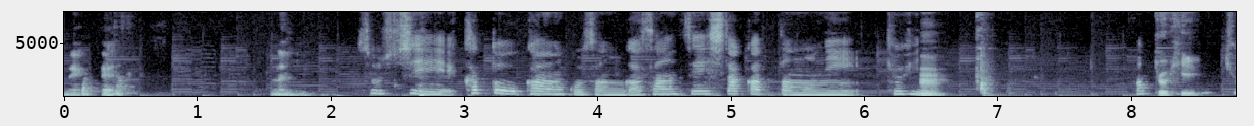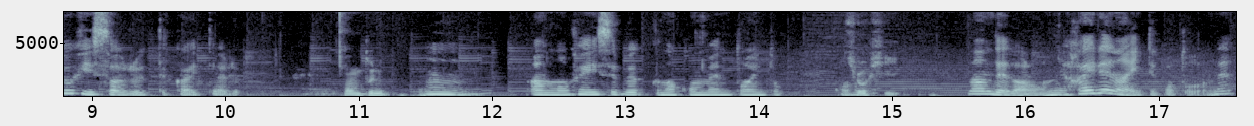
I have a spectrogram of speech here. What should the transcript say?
ね、え？何？そして、加藤かな子さんが賛成したかったのに、拒否、うん拒否？拒否されるって書いてある。本当に？うん。あの、Facebook のコメントにと。拒否？なんでだろうね。入れないってことだね。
